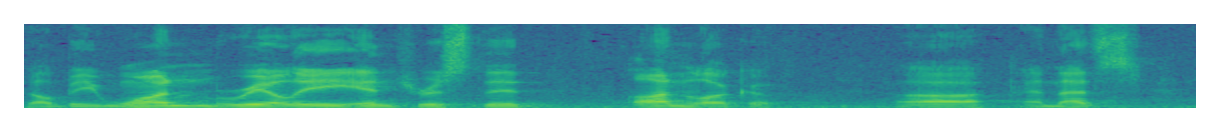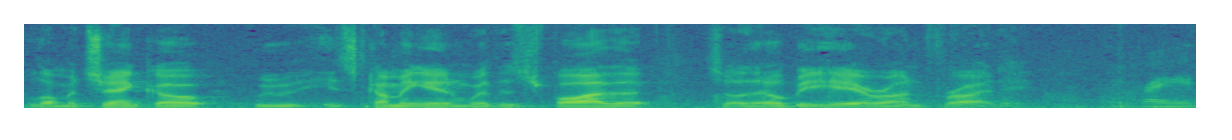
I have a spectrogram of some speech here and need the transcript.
there'll be one really interested onlooker, uh, and that's Lomachenko, who is coming in with his father, so they'll be here on Friday. Right.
